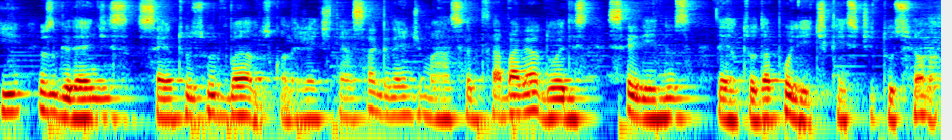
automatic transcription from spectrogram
e dos grandes centros urbanos, quando a gente tem essa grande massa de trabalhadores inseridos dentro da política institucional.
